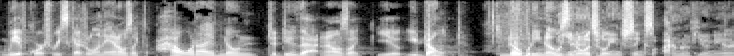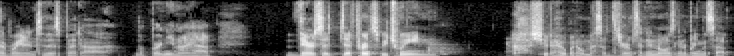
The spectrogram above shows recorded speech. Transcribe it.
we of course reschedule, and Anna was like, "How would I have known to do that?" And I was like, "You you don't. Nobody knows." Well, you that. know what's really interesting? So I don't know if you and Anna have ran into this, but uh, but Brittany and I have. There's a difference between. ah, shoot, I hope I don't mess up the terms. I didn't know I was going to bring this up.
